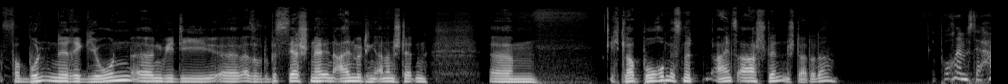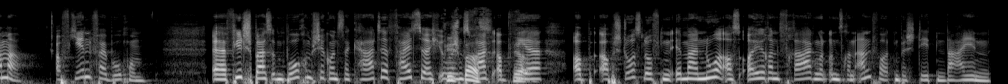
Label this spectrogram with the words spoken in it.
verbundene Region, irgendwie die, äh, also du bist sehr schnell in allen möglichen anderen Städten. Ähm, ich glaube, Bochum ist eine 1A-Studentenstadt, oder? Bochum ist der Hammer. Auf jeden Fall Bochum. Äh, viel Spaß in Bochum, schick uns eine Karte. Falls ihr euch übrigens Spaß, fragt, ob ja. wir, ob, ob Stoßluften immer nur aus euren Fragen und unseren Antworten besteht, nein.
